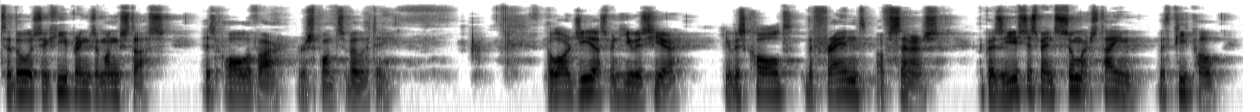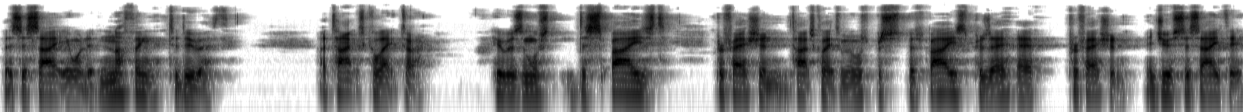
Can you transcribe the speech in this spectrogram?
to those who He brings amongst us is all of our responsibility. The Lord Jesus, when He was here, He was called the friend of sinners because He used to spend so much time with people that society wanted nothing to do with. A tax collector who was the most despised profession, tax collector, was the most despised uh, profession in Jewish society.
